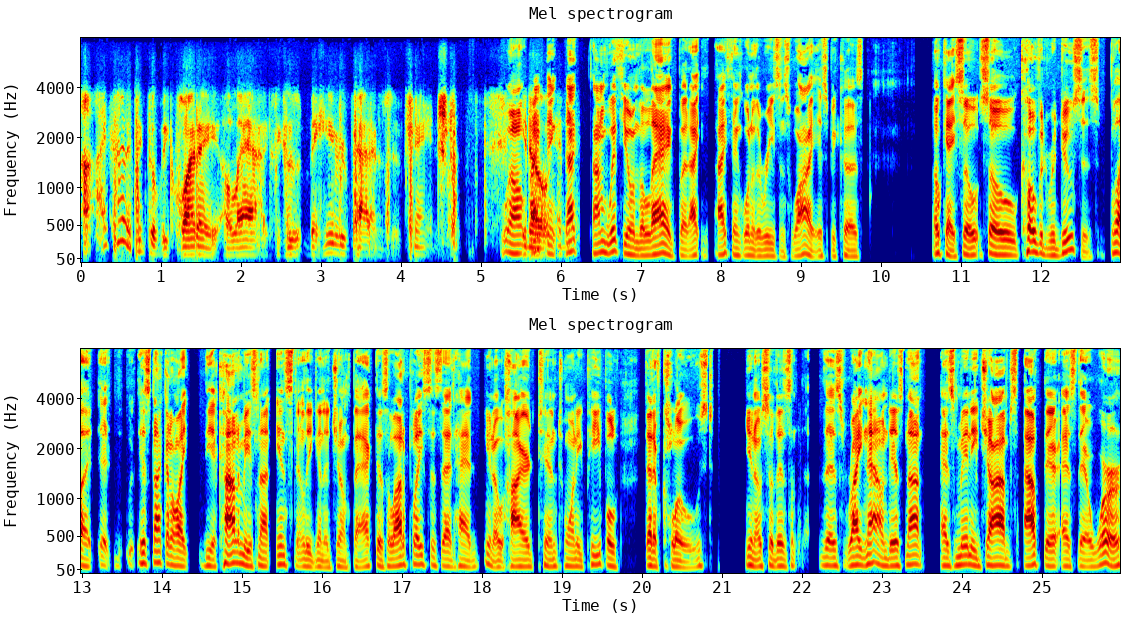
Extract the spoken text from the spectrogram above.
I, I kind of think there'll be quite a, a lag because behavior patterns have changed. Well, you know, I think and- that I'm with you on the lag, but I, I think one of the reasons why is because, okay, so so COVID reduces, but it, it's not going to like the economy is not instantly going to jump back. There's a lot of places that had you know hired 10, 20 people that have closed. You know, so there's there's right now and there's not as many jobs out there as there were.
